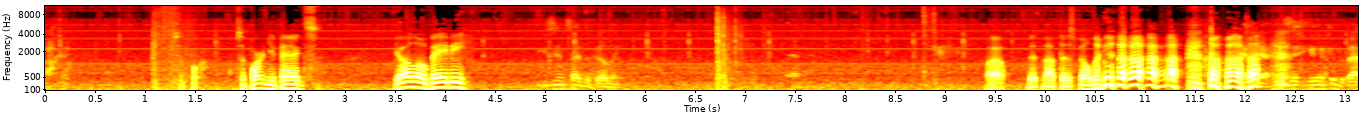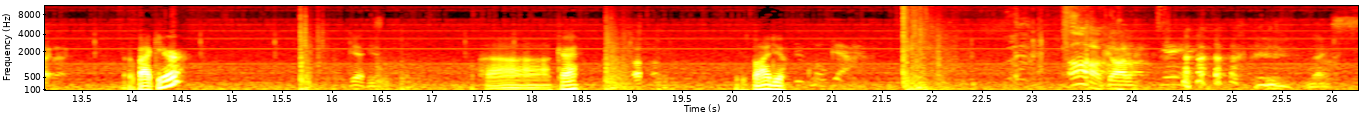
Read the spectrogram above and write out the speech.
Fuck it. Supporting you, Pegs. YOLO, baby. He's inside the building. Man. Well, th- not this building. Yeah, yeah. He's he went to the back. Back here? Yeah, he's. Uh, okay. Uh, He's behind you. oh, got him. nice.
